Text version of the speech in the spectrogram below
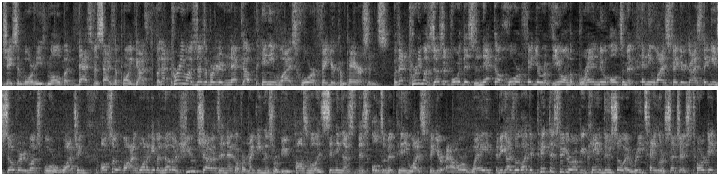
Jason Voorhees mold, but that's besides the point, guys. But that pretty much does it for your NECA Pennywise horror figure comparisons. But that pretty much does it for this NECA horror figure review on the brand new Ultimate Pennywise figure, guys. Thank you so very much for watching. Also, I want to give another huge shout out to NECA for making this review possible and sending us this Ultimate Pennywise figure our way. If you guys would like to pick this figure up, you can do so at retailers such as Target,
